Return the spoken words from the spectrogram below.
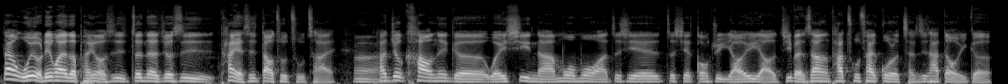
但我有另外一个朋友是真的，就是他也是到处出差，嗯，他就靠那个微信啊、陌陌啊这些这些工具摇一摇，基本上他出差过的城市，他都有一个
